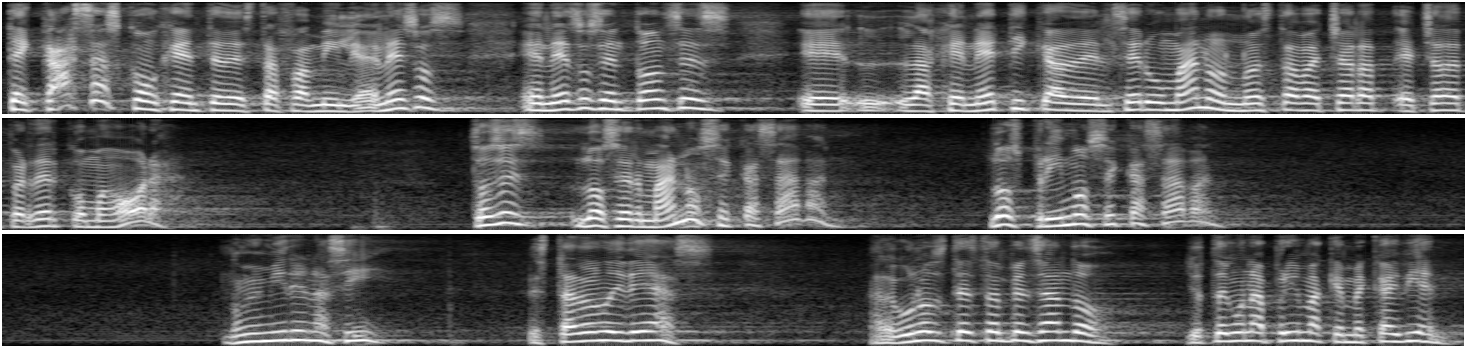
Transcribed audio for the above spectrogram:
te casas con gente de esta familia. En esos, en esos entonces eh, la genética del ser humano no estaba echada, echada a perder como ahora. Entonces los hermanos se casaban, los primos se casaban. No me miren así. Están dando ideas. Algunos de ustedes están pensando, yo tengo una prima que me cae bien.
